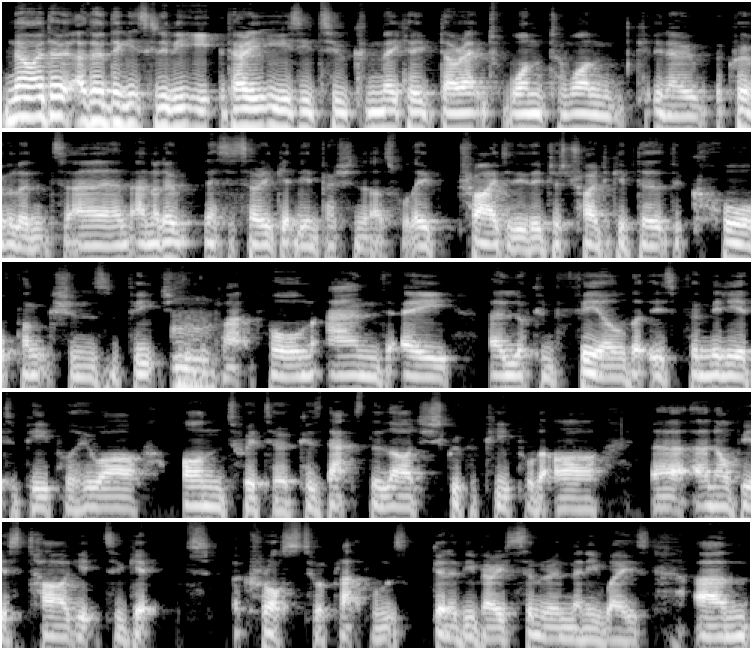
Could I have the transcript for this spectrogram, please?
No, I don't. I don't think it's going to be very easy to make a direct one-to-one, you know, equivalent. Um, and I don't necessarily get the impression that that's what they've tried to do. They've just tried to give the, the core functions and features mm. of the mm. platform and a, a look and feel that is familiar to people who are on Twitter, because that's the largest group of people that are uh, an obvious target to get across to a platform that's going to be very similar in many ways. Um,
